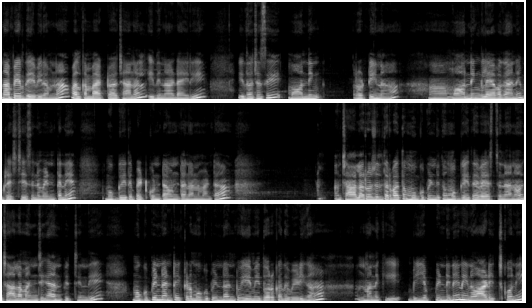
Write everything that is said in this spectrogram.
నా పేరు Devi Ramana. Welcome back to our channel. ఇది నా డైరీ. ఇది వచ్చేసి మార్నింగ్ రొటీనా మార్నింగ్ లేవగానే బ్రష్ చేసిన వెంటనే ముగ్గు అయితే పెట్టుకుంటూ ఉంటానన్నమాట చాలా రోజుల తర్వాత ముగ్గు పిండితో వేస్తున్నాను. చాలా మంచిగా అనిపించింది. ముగ్గు పిండి అంటే ఇక్కడ ముగ్గు పిండి అంటూ ఏమీ దొరకదు విడిగా. మనకి బియ్యం పిండినే నేను ఆడించుకొని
